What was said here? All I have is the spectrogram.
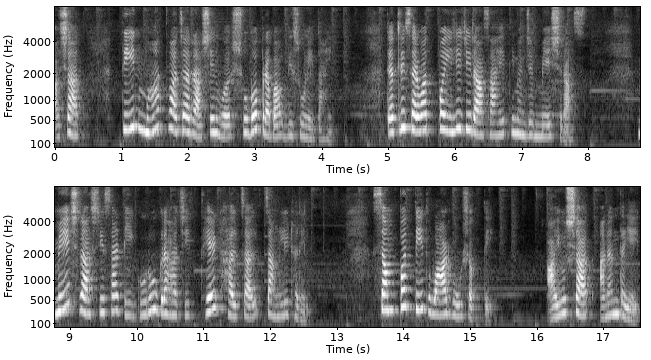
अशात तीन महत्त्वाच्या राशींवर शुभ प्रभाव दिसून येत आहे. त्यातली सर्वात पहिली जी रास आहे ती म्हणजे मेष रास. मेष राशीसाठी गुरुग्रहाची थेट हालचाल चांगली ठरेल. संपत्तीत वाढ होऊ शकते. आयुष्यात आनंद येईल.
